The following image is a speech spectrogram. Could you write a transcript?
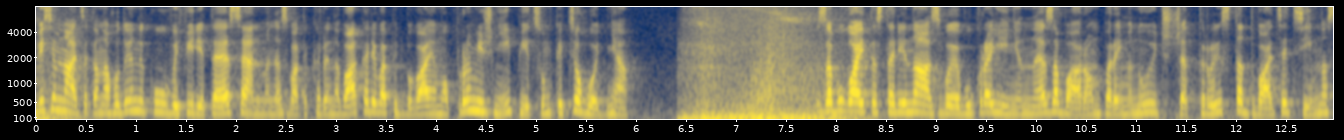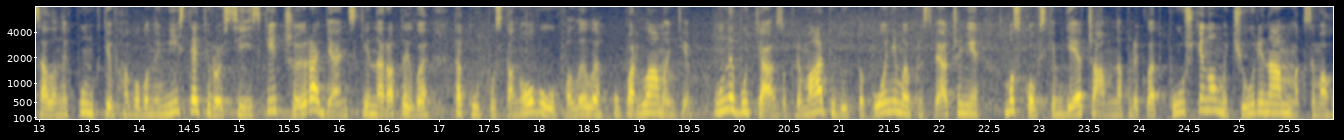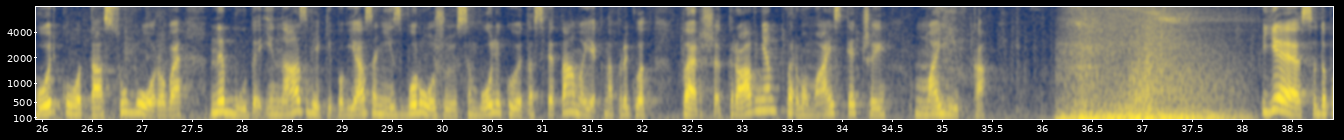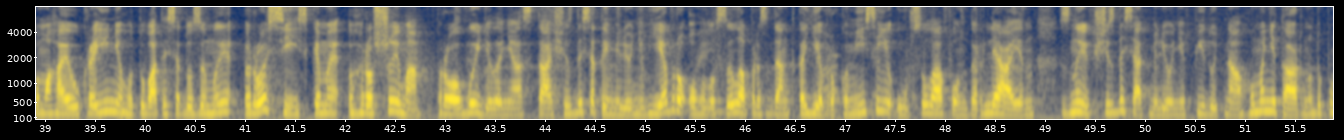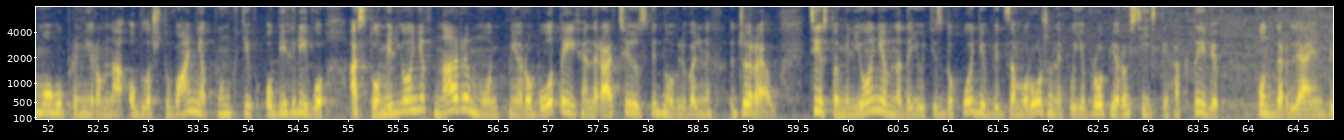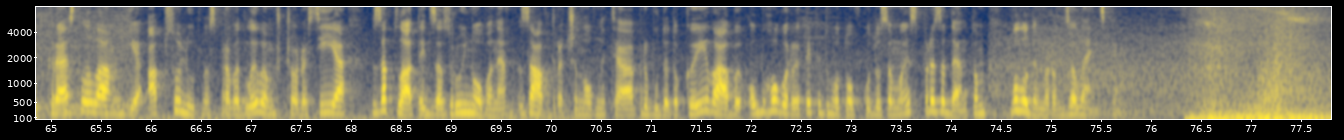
18 на годиннику в ефірі ТСН. Мене звати Карина Вакарєва. Підбиваємо проміжні підсумки цього дня. Забувайте старі назви в Україні незабаром перейменують ще 327 населених пунктів, або вони містять російські чи радянські наративи. Таку постанову ухвалили у парламенті. У небуття, зокрема, підуть топоніми, присвячені московським діячам, наприклад, Пушкіно, Мичуріна, Максима Горького та Суворове. Не буде і назв, які пов'язані з ворожою символікою та святами, як, наприклад, 1 травня, Первомайське чи Маївка. ЄС допомагає Україні готуватися до зими російськими грошима. Про виділення 160 мільйонів євро оголосила президентка Єврокомісії Урсула фон дер Ляєн. З них 60 мільйонів підуть на гуманітарну допомогу, приміром на облаштування пунктів обігріву, а 100 мільйонів на ремонтні роботи і генерацію з відновлювальних джерел. Ці 100 мільйонів надають із доходів від заморожених у Європі російських активів. Фон дер Ляєн підкреслила, є абсолютно справедливим, що Росія заплатить за зруйноване. Завтра чиновниця прибуде до Києва, аби обговорити підготовку до зими з президентом Володимиром Зеленським.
